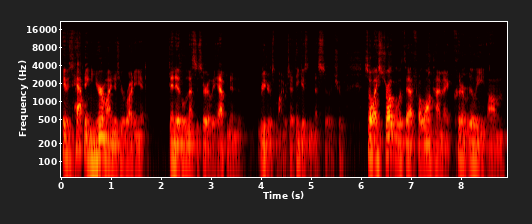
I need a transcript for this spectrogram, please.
if it's happening in your mind as you're writing it, then it'll necessarily happen in the reader's mind, which I think isn't necessarily true. So I struggled with that for a long time. I couldn't really um,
